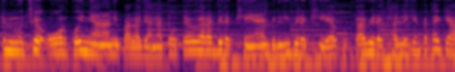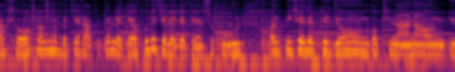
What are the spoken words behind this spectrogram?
कि मुझसे और कोई न्याना नहीं पाला जाना। तोते वगैरह भी रखे हैं, बिल्ली भी रखी है, कुत्ता भी रखा है। लेकिन पता है क्या? शौक शौक में बच्चे रख तो लेते हैं, खुद चले जाते हैं स्कूल और पीछे से फिर जो उनको खिलाना, उनकी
